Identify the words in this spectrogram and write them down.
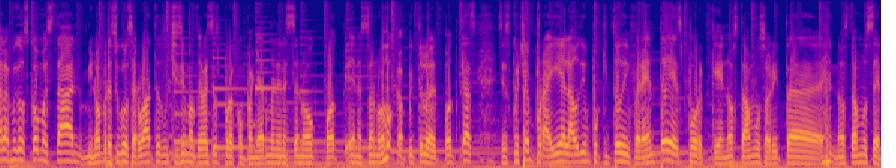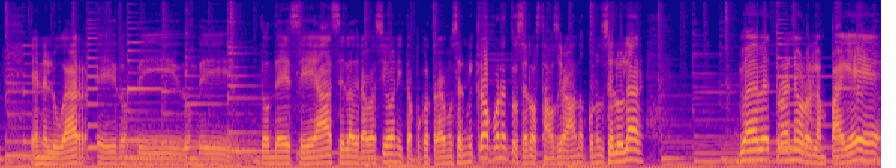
Tal amigos? ¿Cómo están? Mi nombre es Hugo Cervantes. Muchísimas gracias por acompañarme en este nuevo, en este nuevo capítulo del podcast. Si escuchan por ahí el audio un poquito diferente es porque no estamos ahorita, no estamos en, en el lugar eh, donde, donde, donde se hace la grabación y tampoco traemos el micrófono. Entonces lo estamos grabando con un celular. Llueve, trueno, relampaguee.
